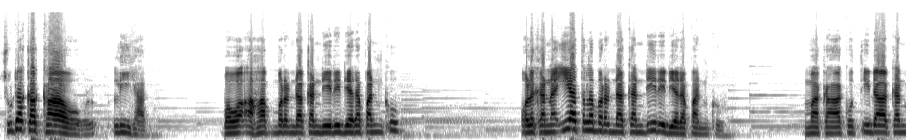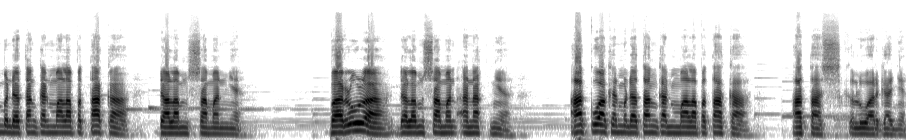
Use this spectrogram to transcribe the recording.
Sudahkah kau lihat bahwa Ahab merendahkan diri di hadapanku. Oleh karena ia telah merendahkan diri di hadapanku, maka aku tidak akan mendatangkan malapetaka dalam samannya. Barulah dalam saman anaknya, aku akan mendatangkan malapetaka atas keluarganya.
